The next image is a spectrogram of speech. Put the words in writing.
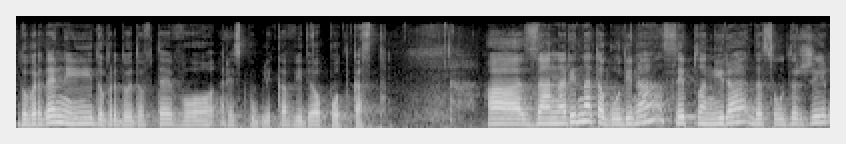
Добар ден и добро дојдовте во Республика Видео Подкаст. А, за наредната година се планира да се одржи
